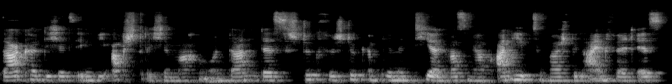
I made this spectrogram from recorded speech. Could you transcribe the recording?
da könnte ich jetzt irgendwie Abstriche machen und dann das Stück für Stück implementieren. Was mir auf Anhieb zum Beispiel einfällt, ist,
